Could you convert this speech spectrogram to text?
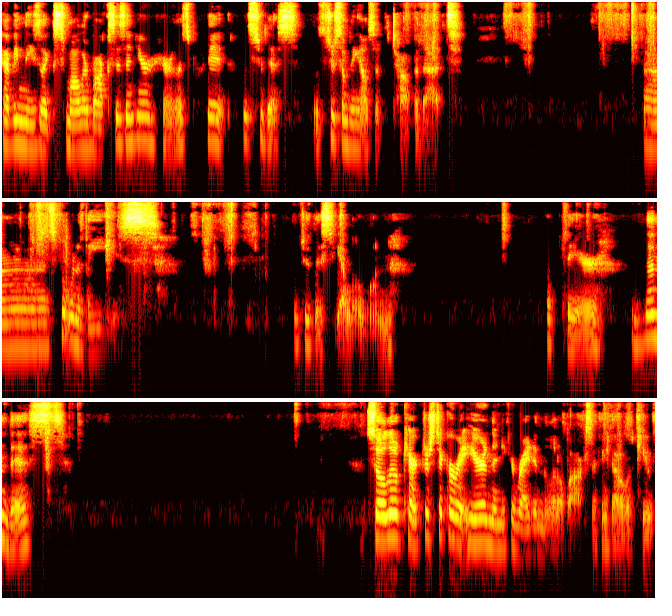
having these like smaller boxes in here. Here, let's put it, let's do this. Let's do something else at the top of that. Uh, let's put one of these. We'll do this yellow one up there. And then this. So a little character sticker right here, and then you can write in the little box. I think that'll look cute.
